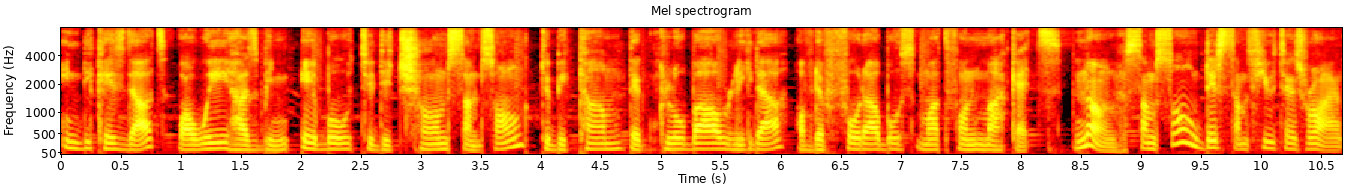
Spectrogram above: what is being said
indicates that Huawei has been able to dethrone Samsung to become the global leader of the foldable smartphone market. Now, Samsung did some few things wrong.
